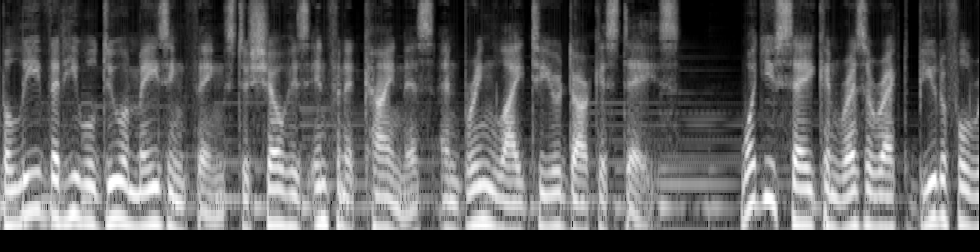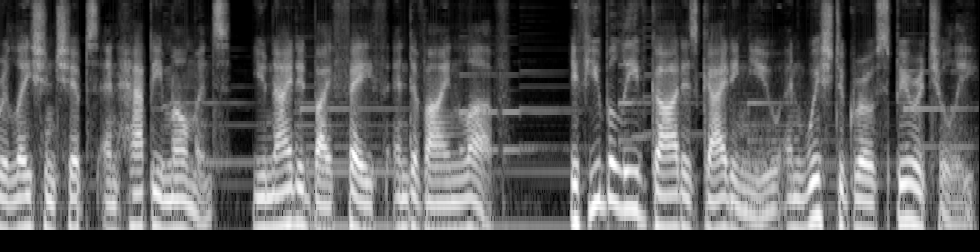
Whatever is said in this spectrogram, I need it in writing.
Believe that He will do amazing things to show His infinite kindness and bring light to your darkest days. What you say can resurrect beautiful relationships and happy moments, united by faith and divine love. If you believe God is guiding you and wish to grow spiritually,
